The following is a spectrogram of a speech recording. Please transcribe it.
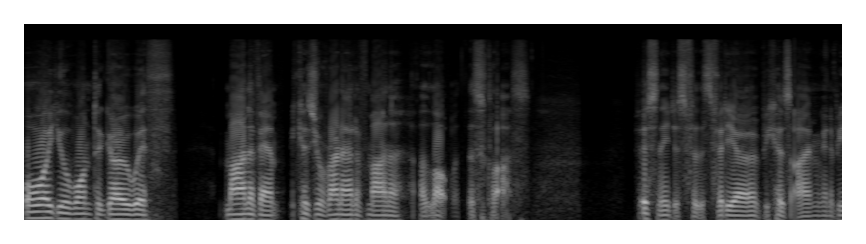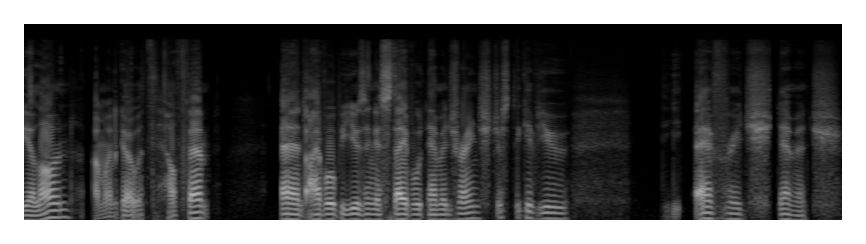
Or you'll want to go with Mana Vamp because you'll run out of mana a lot with this class. Personally, just for this video, because I'm going to be alone, I'm going to go with Health Vamp. And I will be using a stable damage range just to give you the average damage.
